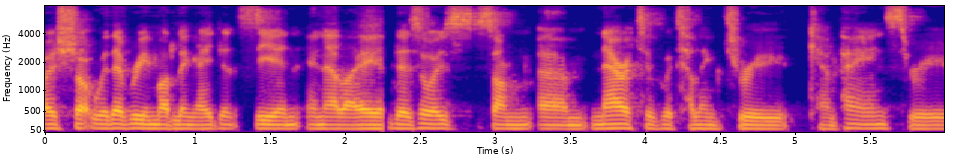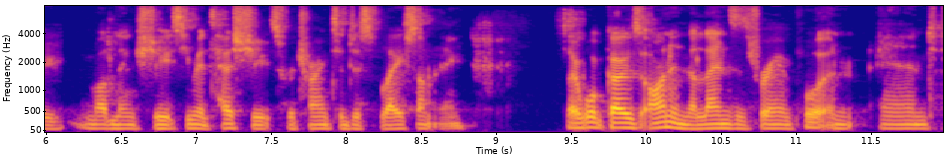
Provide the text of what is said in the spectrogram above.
I, shot with every modeling agency in, in LA. There's always some um, narrative we're telling through campaigns, through modeling shoots, even test shoots. We're trying to display something. So, what goes on in the lens is very important. And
